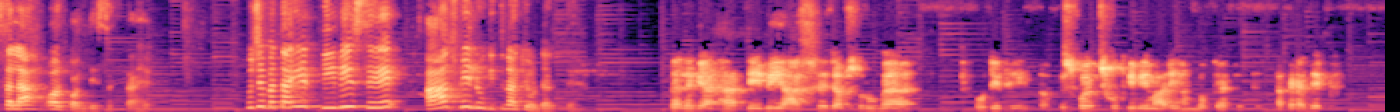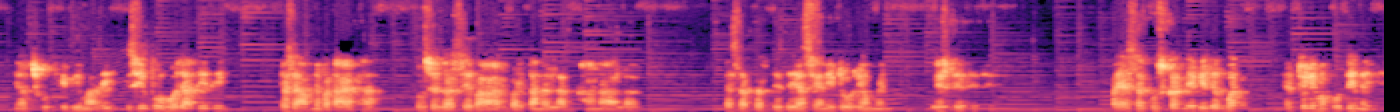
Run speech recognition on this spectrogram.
सलाह और कौन दे सकता है। मुझे बताइए टीबी से आज भी लोग इतना क्यों डरते हैं? पहले क्या था टीबी आज से जब शुरू में होती थी तो इसको एक छूत की बीमारी हम लोग कहते थे। तपेदिक या छूत की बीमारी किसी को हो जाती थी। जैसे आपने बताया था तो उसे घर से बाहर बर्तन अलग, खाना अलग, ऐसा करते थे या सैनिटोरियम में भेज देते थे। पर ऐसा कुछ करने की ज़रूरत एक्चुअली में होती नहीं है।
